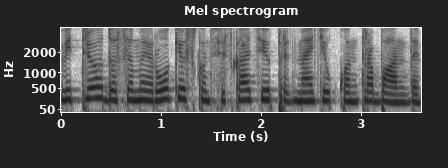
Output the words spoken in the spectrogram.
від 3 до 7 років з конфіскацією предметів контрабанди.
